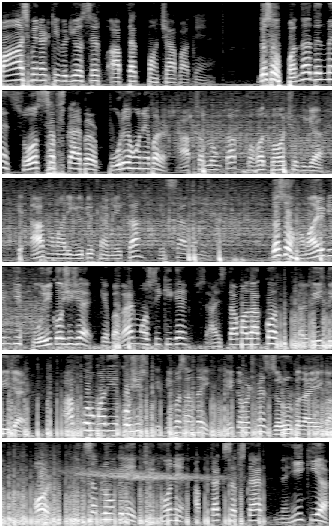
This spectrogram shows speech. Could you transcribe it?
पाँच मिनट की वीडियो सिर्फ़ आप तक पहुँचा पाते हैं। दोस्तों, पंद्रह दिन में सौ सब्सक्राइबर पूरे होने पर आप सब लोगों का बहुत बहुत शुक्रिया कि आप हमारी यूट्यूब फैमिली का हिस्सा बने। दोस्तों, हमारी टीम की पूरी कोशिश है कि बगैर मौसीकी के आहिस्ता मज़ाक को तरवीज दी जाए। आपको हमारी ये कोशिश कितनी पसंद आई, ये कमेंट्स में ज़रूर बताइएगा। और इन सब लोगों के लिए जिन्होंने अब तक सब्सक्राइब नहीं किया,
